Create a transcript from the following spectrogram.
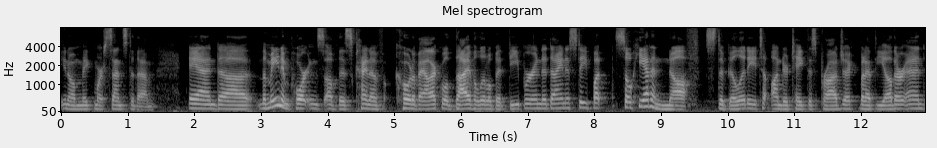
you know, make more sense to them. And uh, the main importance of this kind of code of Alec we'll dive a little bit deeper into Dynasty, but so he had enough stability to undertake this project, but at the other end,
